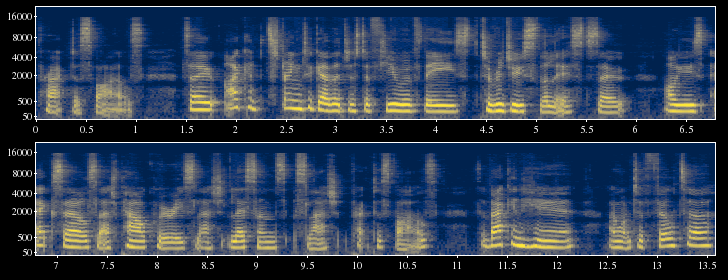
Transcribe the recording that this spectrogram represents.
practice files. So I could string together just a few of these to reduce the list. So I'll use Excel slash Power Query slash lessons slash practice files. So back in here, I want to filter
